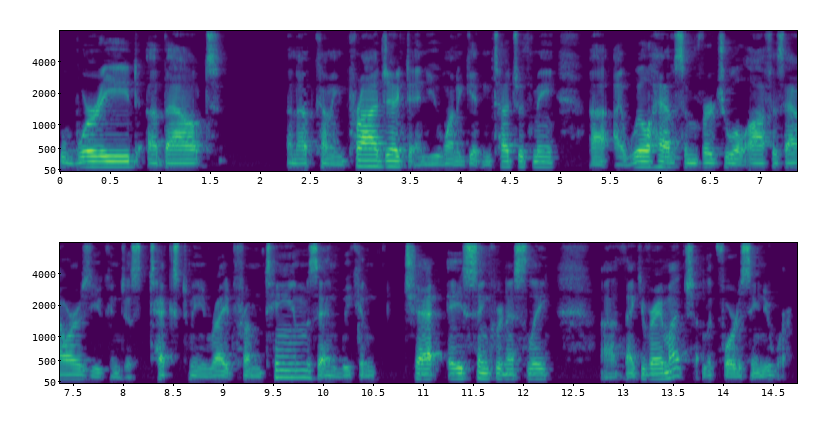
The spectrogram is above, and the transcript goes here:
worried about an upcoming project and you want to get in touch with me, uh, I will have some virtual office hours. You can just text me right from Teams and we can chat asynchronously. Uh, thank you very much. I look forward to seeing your work.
